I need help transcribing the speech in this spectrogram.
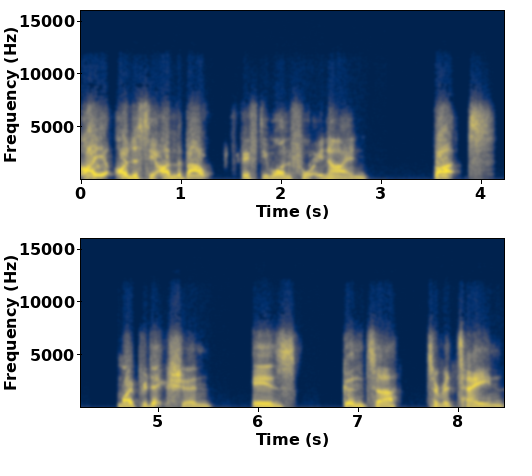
I honestly, I'm about 51 49, but my prediction is Gunther to retain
